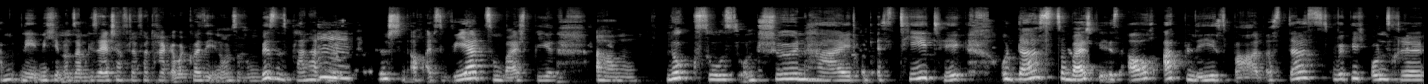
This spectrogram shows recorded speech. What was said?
haben, nee, nicht in unserem Gesellschaftervertrag, aber quasi in unserem Businessplan hatten mhm. wir auch als Wert zum Beispiel ähm, Luxus und Schönheit und Ästhetik. Und das zum Beispiel ist auch ablesbar, dass das wirklich unsere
